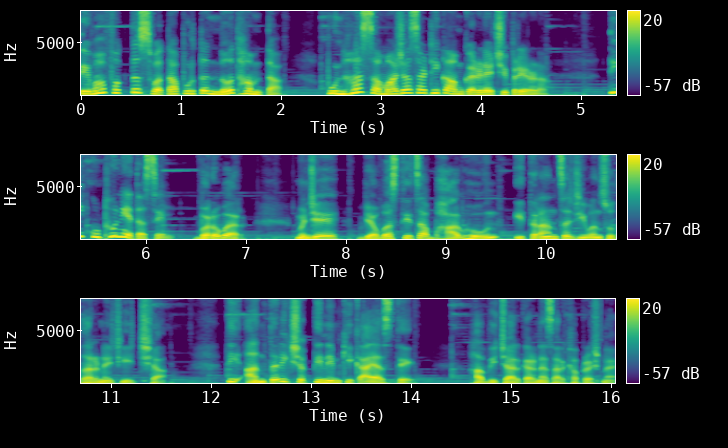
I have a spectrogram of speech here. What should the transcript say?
तेव्हा फक्त स्वतःपुरतं न थांबता पुन्हा समाजासाठी काम करण्याची प्रेरणा ती कुठून येत असेल? बरोबर. म्हणजे व्यवस्थेचा भाग होऊन इतरांचं जीवन सुधारण्याची इच्छा ती आंतरिक शक्ती नेमकी काय असते? हा विचार करण्यासारखा प्रश्न आहे.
